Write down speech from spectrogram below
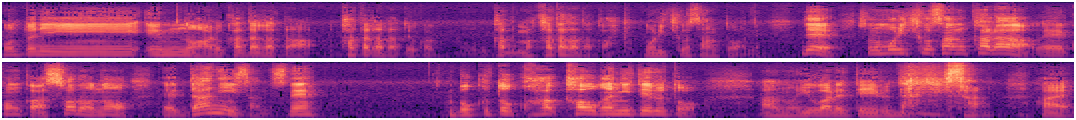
本当に縁のある方々方々というかか、まあ、方々か森木子さんとはね。でその森木子さんから、えー、今回はソロの、えー、ダニーさんですね。僕と顔が似てるとあの言われている ダニーさん、はい、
